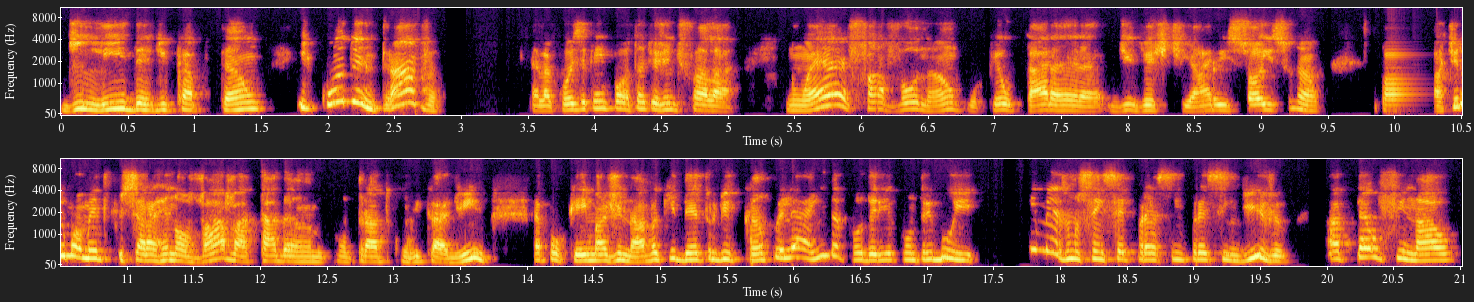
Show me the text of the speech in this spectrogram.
de líder, de capitão, e quando entrava, aquela coisa que é importante a gente falar, não é favor, não, porque o cara era de vestiário e só isso, não. A partir do momento que o Ceará renovava a cada ano o contrato com o Ricardinho, é porque imaginava que dentro de campo ele ainda poderia contribuir. E mesmo sem ser peça imprescindível, até o final,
